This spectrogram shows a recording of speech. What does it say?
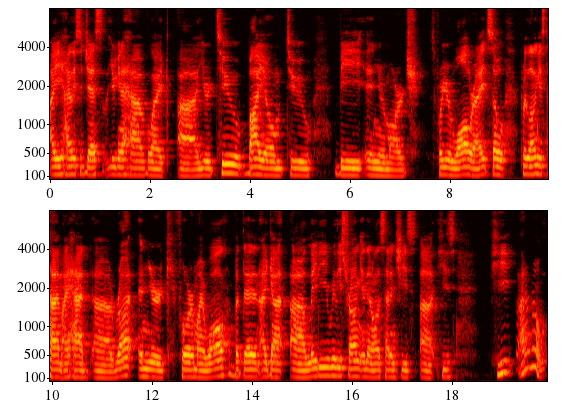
I highly suggest you're gonna have like uh, your two biome to be in your march for your wall, right? So for the longest time, I had uh, Rot and Yurk for my wall, but then I got uh, Lady really strong, and then all of a sudden she's uh, he's he I don't know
